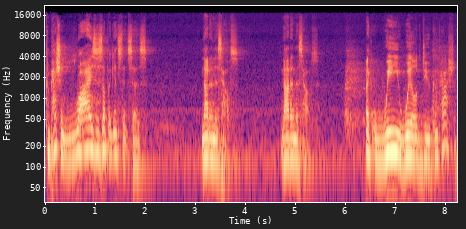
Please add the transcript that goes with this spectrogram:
compassion rises up against it. and Says, not in this house, not in this house. Like we will do compassion,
